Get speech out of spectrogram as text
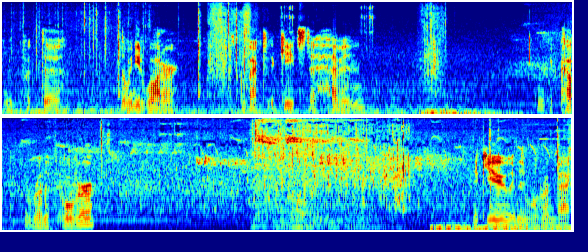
We put the. No, we need water. Let's go back to the gates to heaven. Where the cup runneth over. Thank you, and then we'll run back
